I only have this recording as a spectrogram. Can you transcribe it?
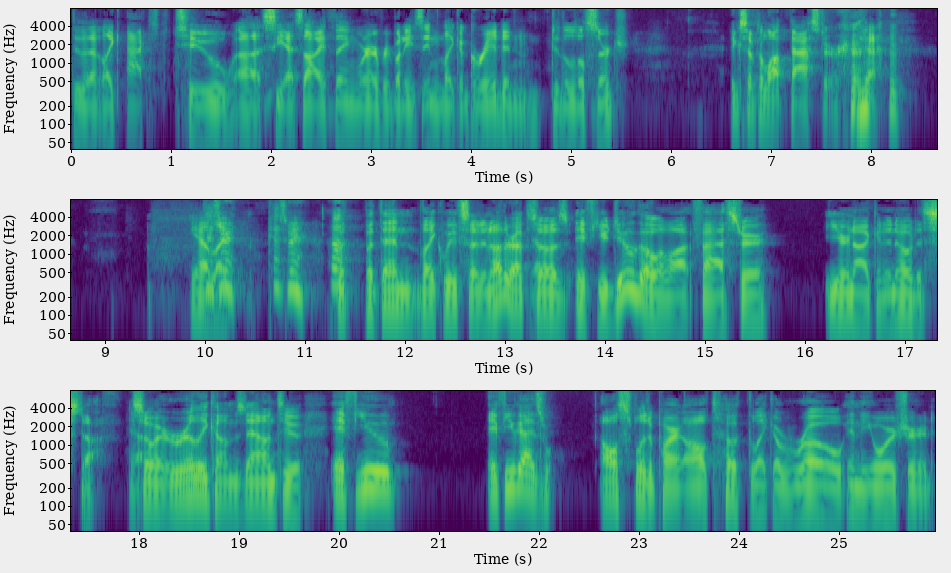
Do that like Act Two uh, CSI thing where everybody's in like a grid and do the little search. Except a lot faster. Yeah, Yeah, like Casimir. but but then like we've said in other episodes if you do go a lot faster you're not going to notice stuff so it really comes down to if you if you guys all split apart all took like a row in the orchard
